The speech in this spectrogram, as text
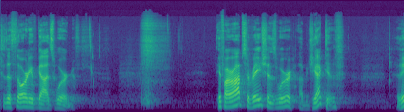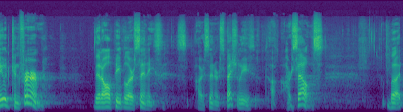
to the authority of God's Word. If our observations were objective, they would confirm that all people are sinners, are sinners, especially ourselves. But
